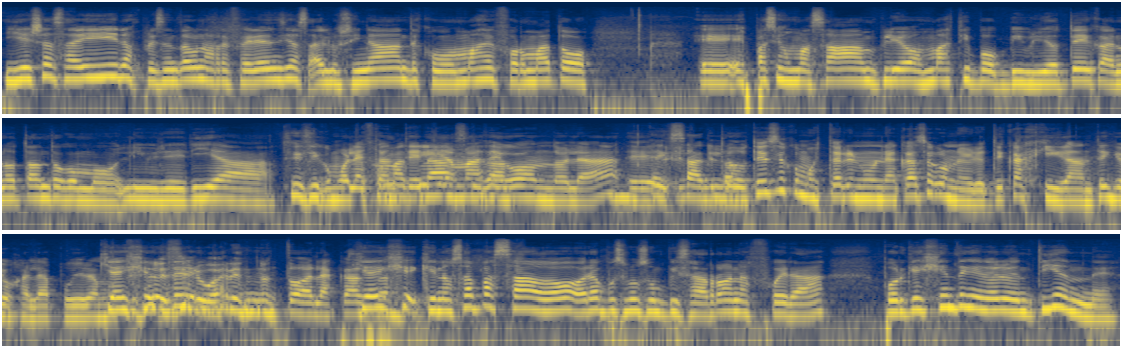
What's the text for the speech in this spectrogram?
Y ellas ahí nos presentaron unas referencias alucinantes, como más de formato, eh, espacios más amplios, más tipo biblioteca, no tanto como librería. Sí, sí, como la estantería más de góndola. Eh, Exacto. Lo de ustedes es como estar en una casa con una biblioteca gigante que ojalá pudiéramos que hay tener gente ese lugar en todas las casas. Que, hay que nos ha pasado, ahora pusimos un pizarrón afuera, porque hay gente que no lo entiende.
